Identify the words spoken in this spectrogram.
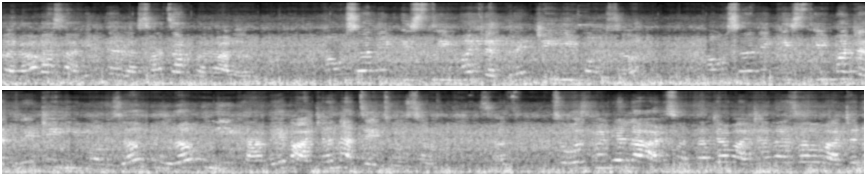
करावा साहित्य रसाचा फराळ. हंसाने किस्ती म जत्रेची ही मौज. हंसाने किस्ती म जत्रेची ही मौज. पुरवणी कावे वाचनाचे झोज झोज म्हणजे लाड. स्वतःच्या वाचनाचं वाचन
